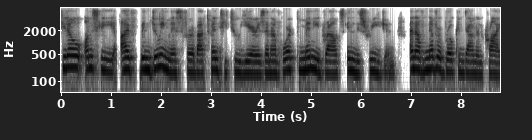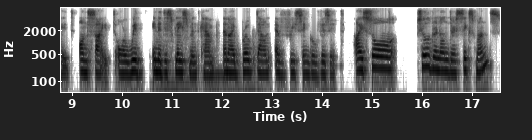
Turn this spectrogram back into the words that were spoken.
You know, honestly, I've been doing this for about 22 years and I've worked many droughts in this region and I've never broken down and cried on site or with in a displacement camp and I broke down every single visit. I saw children under 6 months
